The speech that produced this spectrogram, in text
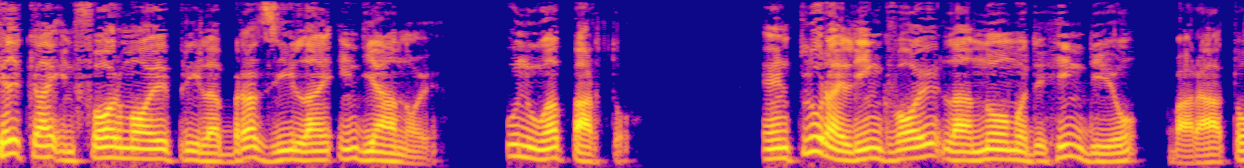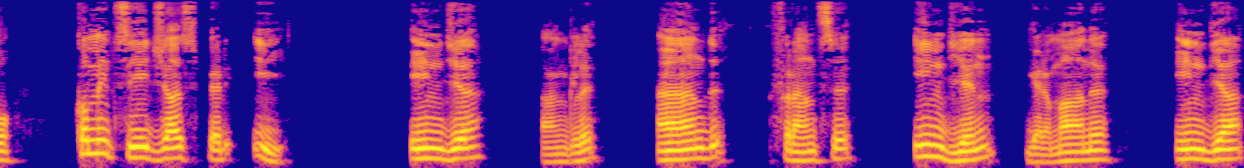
Quelcae informoi pri la Brasilae indianoi. Unua parto. En plurae lingvoi la nomo de Hindio, Barato, comencigas per I. India, angle, and, france, Indien, germane, India,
